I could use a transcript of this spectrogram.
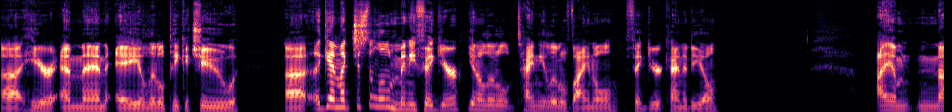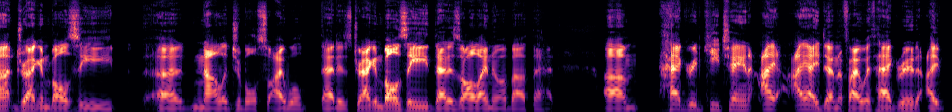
uh, here. And then a little Pikachu. Uh, again, like just a little minifigure, you know, little tiny little vinyl figure kind of deal. I am not Dragon Ball Z uh, knowledgeable, so I will. That is Dragon Ball Z. That is all I know about that. Um, Hagrid keychain. I I identify with Hagrid. I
